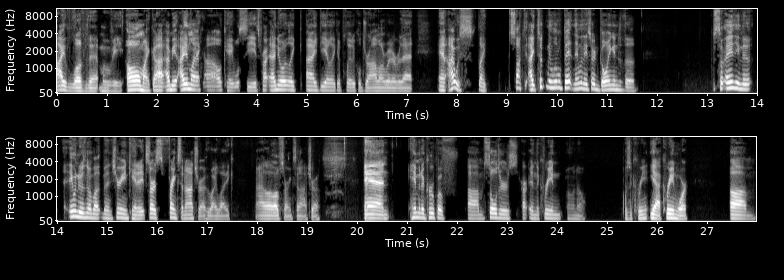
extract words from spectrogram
I loved that movie. Oh my god! I mean, I'm like, oh, okay, we'll see. It's probably I know like idea like a political drama or whatever that, and I was like sucked. I took me a little bit, and then when they started going into the, so anything that anyone who doesn't know about the Manchurian Candidate stars Frank Sinatra, who I like. I love Frank Sinatra, and him and a group of um, soldiers are in the Korean. Oh no, was it Korean? Yeah, Korean War. Um,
